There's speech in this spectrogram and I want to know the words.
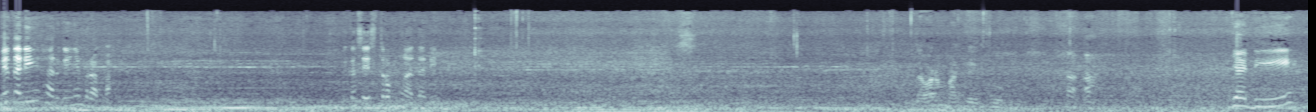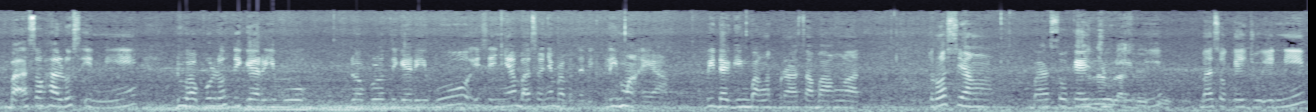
Ini tadi harganya berapa? Dikasih struk nggak tadi? Tawar 4000 Ah. Jadi bakso halus ini 23.000 23.000 isinya baksonya berapa tadi? 5 ya. Tapi daging banget berasa banget. Terus yang bakso keju 16.000. ini, bakso keju ini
